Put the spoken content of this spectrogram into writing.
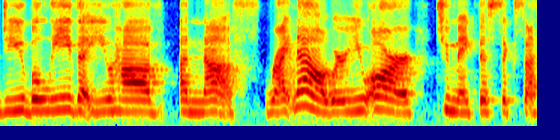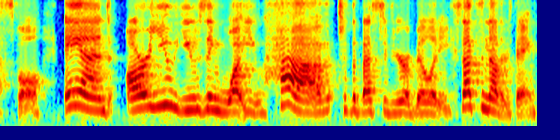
Do you believe that you have enough right now where you are to make this successful? And are you using what you have to the best of your ability? Because that's another thing.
